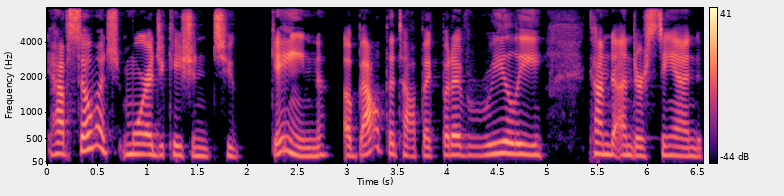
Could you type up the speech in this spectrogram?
have so much more education to gain about the topic, but I've really come to understand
